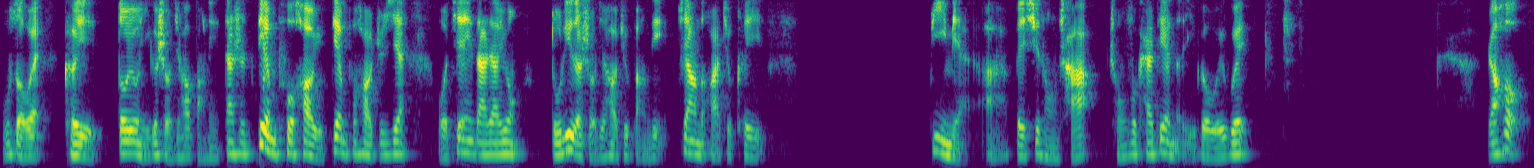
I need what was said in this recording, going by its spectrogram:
无所谓，可以都用一个手机号绑定。但是店铺号与店铺号之间，我建议大家用独立的手机号去绑定，这样的话就可以避免啊被系统查重复开店的一个违规。然后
